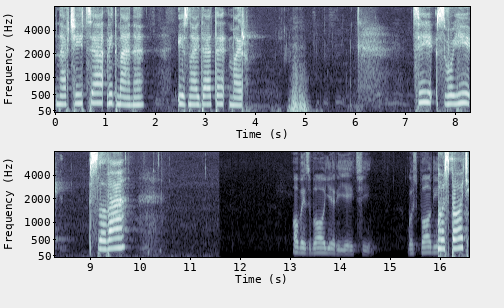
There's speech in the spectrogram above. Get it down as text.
Навчіться від мене і знайдете мир. Ці свої слова. Господь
